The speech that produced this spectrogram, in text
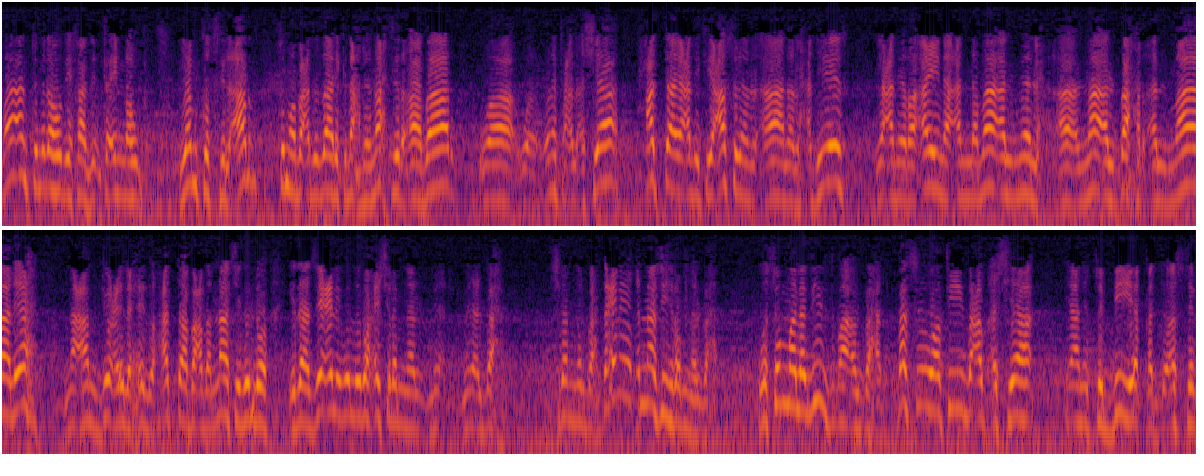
ما أنتم له بخازنين فإنه يمكث في الأرض. ثم بعد ذلك نحن نحفر آبار ونفعل أشياء. حتى يعني في عصرنا الآن الحديث يعني رأينا أن ماء الملح ماء البحر المالح نعم جعل حلو. حتى بعض الناس يقول له إذا زعل يقول له روح اشرب من من البحر. اشرب من البحر. دحين الناس يشرب من البحر. وثم لذيذ ماء البحر. بس هو في بعض أشياء يعني طبية قد تؤثر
